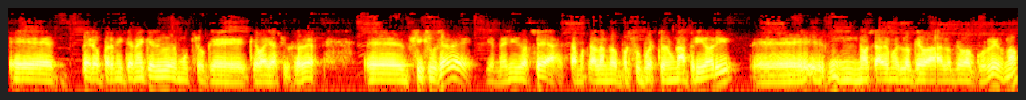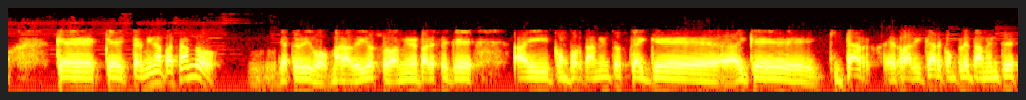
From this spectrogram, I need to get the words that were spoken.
Eh, pero permíteme que dude mucho que, vaya a suceder. Eh, si sucede, bienvenido sea. Estamos hablando, por supuesto, en un a priori. Eh, no sabemos lo que va lo que va a ocurrir, ¿no? Que, que termina pasando, ya te digo, maravilloso. A mí me parece que hay comportamientos que hay que hay que quitar, erradicar completamente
